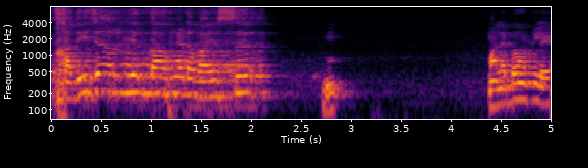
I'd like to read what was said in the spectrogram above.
ഖദീജ വയസ്സ് മലബാറിലെ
